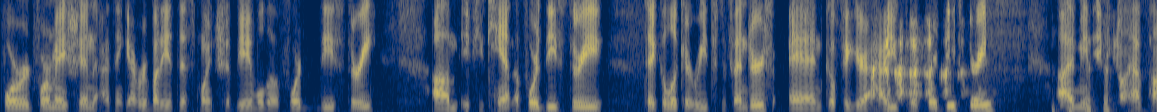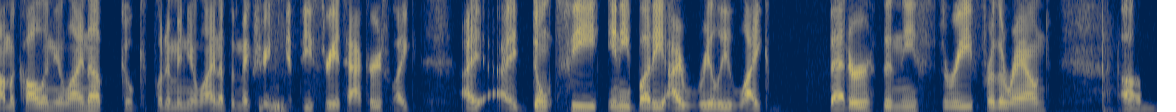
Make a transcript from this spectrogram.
forward formation. I think everybody at this point should be able to afford these three. Um, if you can't afford these three, take a look at Reed's defenders and go figure out how you can afford these three. I mean, if you don't have Pomykal in your lineup, go put him in your lineup and make sure you get these three attackers. Like, I I don't see anybody I really like better than these three for the round. Um,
